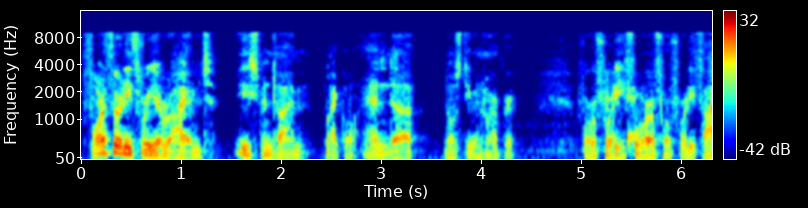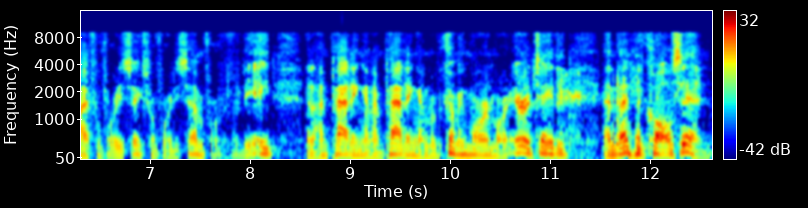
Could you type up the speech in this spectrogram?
4:33 arrived Eastern time, Michael, and uh, no Stephen Harper. 444, 445, 446, 447, 448, and I'm patting and I'm patting and I'm becoming more and more irritated. And then he calls in.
